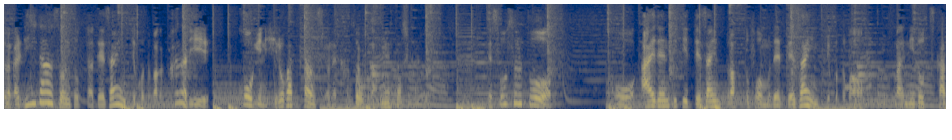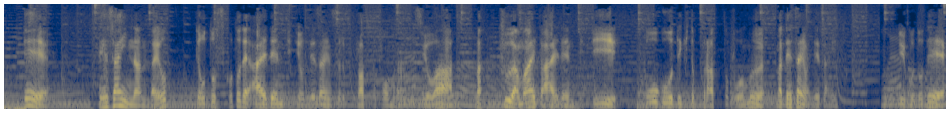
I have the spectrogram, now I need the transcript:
なんかリーダー層にとってはデザインっていう言葉がかなり講義に広がったんですよね、感覚が。そうですね、確かに。で、そうすると、こう、アイデンティティデザインプラットフォームでデザインっていう言葉を、まあ、二度使って、デザインなんだよって落とすことでアイデンティティをデザインするプラットフォームなんですよは、まあ、Who am I とアイデンティティ、統合的とプラットフォーム、まあ、デザインはデザインということで、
